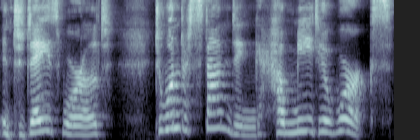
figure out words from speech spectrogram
in today's world to understanding how media works,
